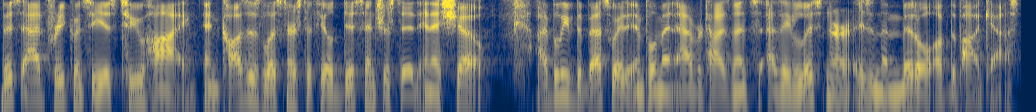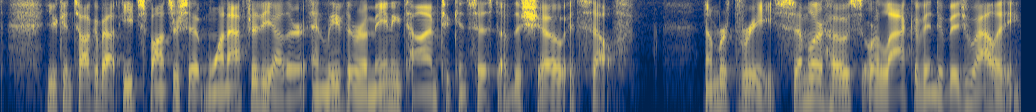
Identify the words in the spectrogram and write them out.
This ad frequency is too high and causes listeners to feel disinterested in a show. I believe the best way to implement advertisements as a listener is in the middle of the podcast. You can talk about each sponsorship one after the other and leave the remaining time to consist of the show itself. Number three, similar hosts or lack of individuality.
